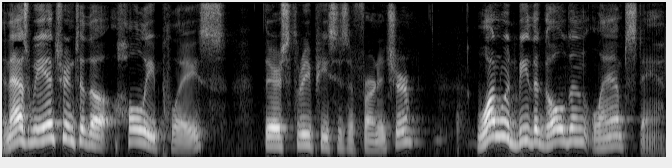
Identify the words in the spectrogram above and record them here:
And as we enter into the holy place, there's three pieces of furniture. One would be the golden lampstand.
